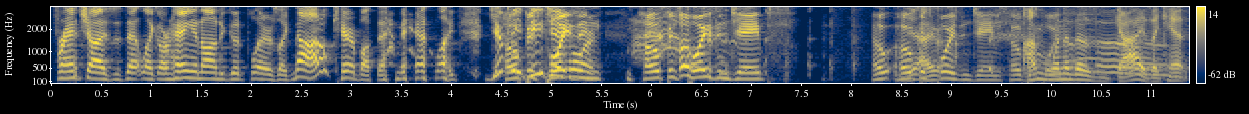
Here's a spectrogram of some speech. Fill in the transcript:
franchises that like are hanging on to good players. Like, nah, I don't care about that, man. Like, give Hope me is DJ poison. Moore. Hope is poison, Japes. Hope, hope Yeah, is I- poison, James. Hope is I'm one of those guys. I can't.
